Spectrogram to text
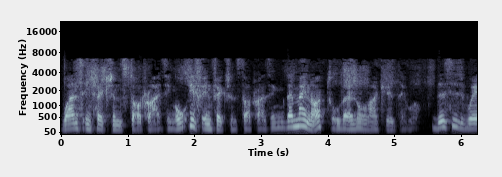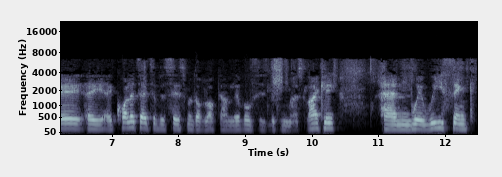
once infections start rising, or if infections start rising. They may not, although in all likelihood they will. This is where a, a qualitative assessment of lockdown levels is looking most likely, and where we think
